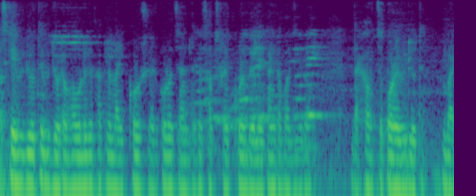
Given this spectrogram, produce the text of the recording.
আজকে এই ভিডিওতে। ভিডিওটা ভালো লেগে থাকলে লাইক করো শেয়ার করো চ্যানেলটাকে সাবস্ক্রাইব করে বেল আইকনটা বাজিয়ে দাও। দেখা হচ্ছে পরের ভিডিওতে। বাই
